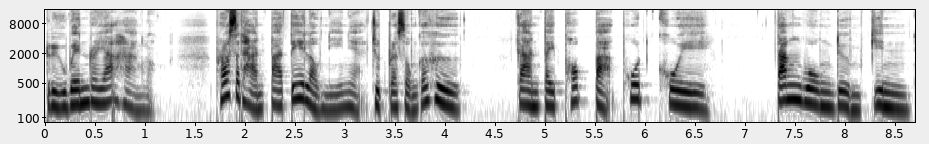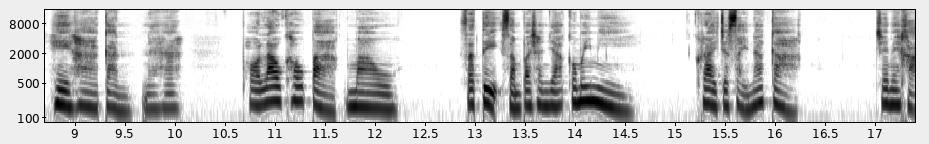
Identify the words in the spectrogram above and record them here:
หรือเว้นระยะห่างหรอก เพราะสถานปาร์ตี้เหล่านี้เนี่ยจุดประสงค์ก็คือ การไปพบปะพูดคุย ตั้งวงดื่มกินเฮฮากันนะคะพอเล่าเข้าปากเมา สติสัมปชัญญะก็ไม่มี ใครจะใส่หน้ากาก ใช่ไหมคะ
